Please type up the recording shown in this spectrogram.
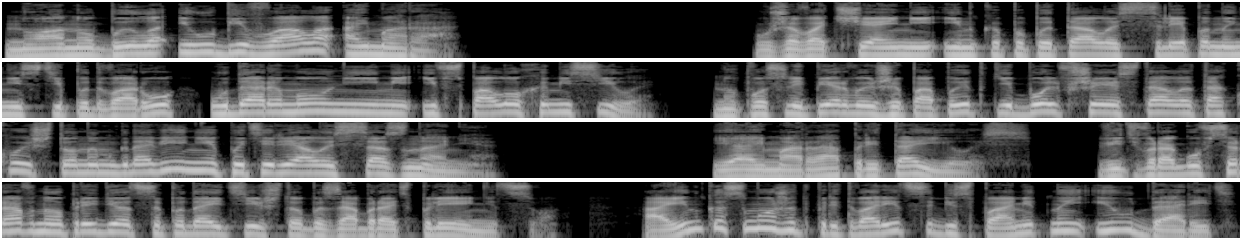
но оно было и убивало Аймара. Уже в отчаянии Инка попыталась слепо нанести по двору удары молниями и всполохами силы, но после первой же попытки боль в шее стала такой, что на мгновение потерялось сознание. И Аймара притаилась. Ведь врагу все равно придется подойти, чтобы забрать пленницу. А Инка сможет притвориться беспамятной и ударить.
